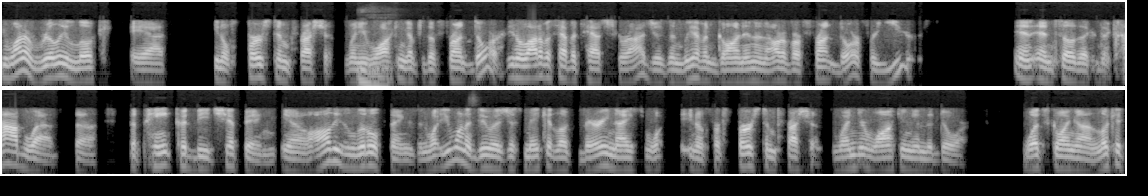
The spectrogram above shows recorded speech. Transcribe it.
you want to really look at, you know, first impression when you're Mhm. walking up to the front door. You know, a lot of us have attached garages and we haven't gone in and out of our front door for years. And and so the the cobwebs, the the paint could be chipping, you know, all these little things. And what you want to do is just make it look very nice, you know, for first impression when you're walking in the door. What's going on? Look at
